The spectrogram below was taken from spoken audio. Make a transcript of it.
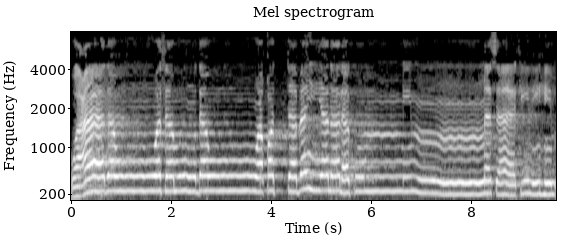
وعادا وثمودا وقد تبين لكم من مساكنهم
